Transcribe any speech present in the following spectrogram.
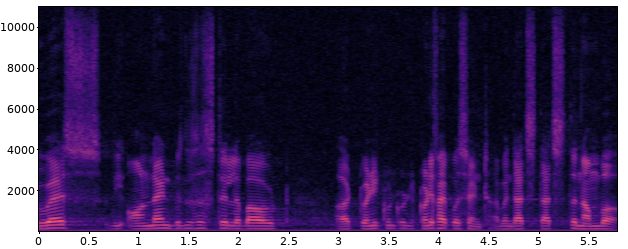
US, the online business is still about uh, 20, 20, 25%. I mean, that's, that's the number.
